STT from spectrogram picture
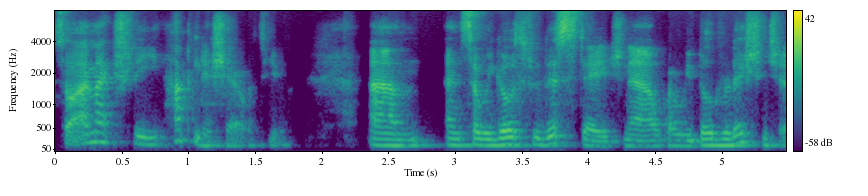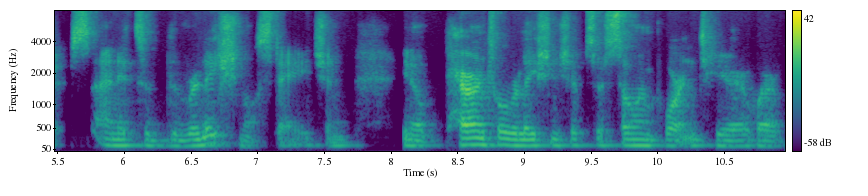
So I'm actually happy to share with you. Um, and so we go through this stage now where we build relationships, and it's a, the relational stage. And you know, parental relationships are so important here, where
